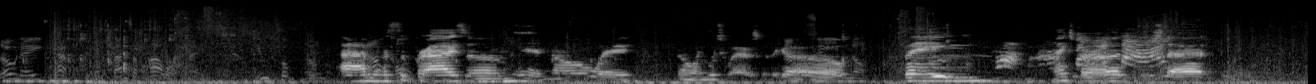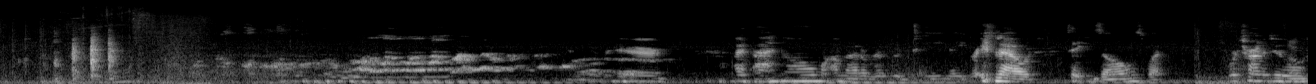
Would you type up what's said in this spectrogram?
Zone A captured. That's a power play. You took them. I'm gonna surprise him. He had no way knowing which way I was gonna go. Bang! Thanks, bud. That. Over here. I, I know I'm not a real good teammate right now taking zones, but we're trying to do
